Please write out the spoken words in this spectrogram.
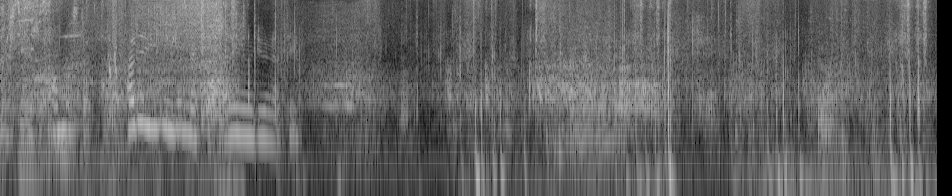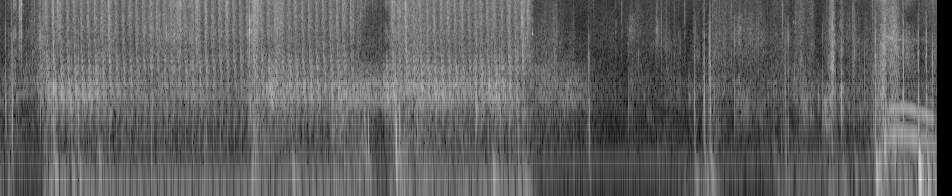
My stairs are almost up. How did I even get my? I didn't even do nothing. Dude.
